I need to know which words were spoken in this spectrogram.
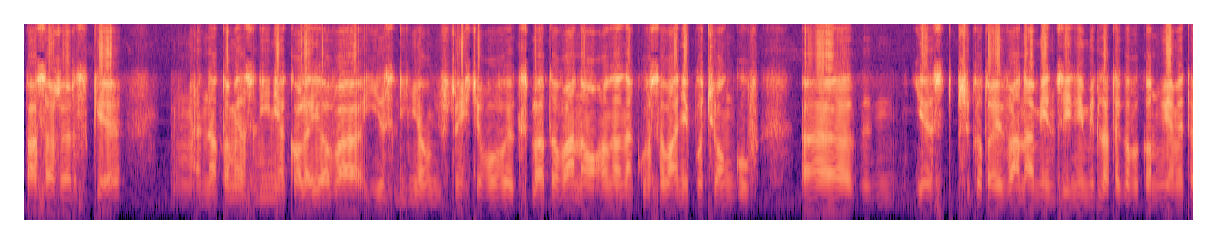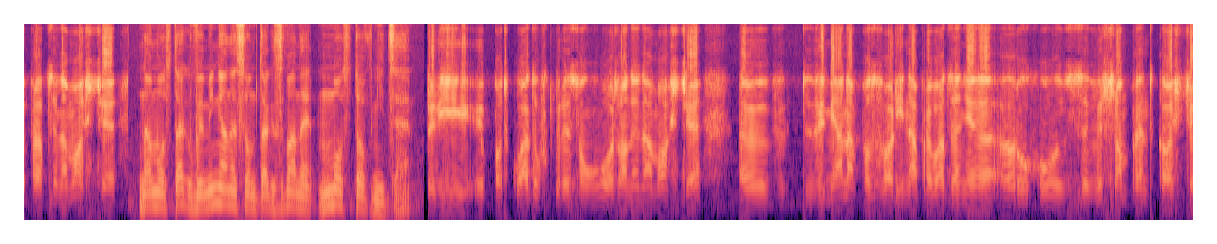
pasażerskie. Natomiast linia kolejowa jest linią już częściowo wyeksploatowaną. Ona na kursowanie pociągów e, jest przygotowywana, między innymi dlatego wykonujemy te prace na moście. Na mostach wymieniane są tak zwane mostownice. czyli podkładów, które są ułożone na moście. E, Wymiana pozwoli na prowadzenie ruchu z wyższą prędkością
